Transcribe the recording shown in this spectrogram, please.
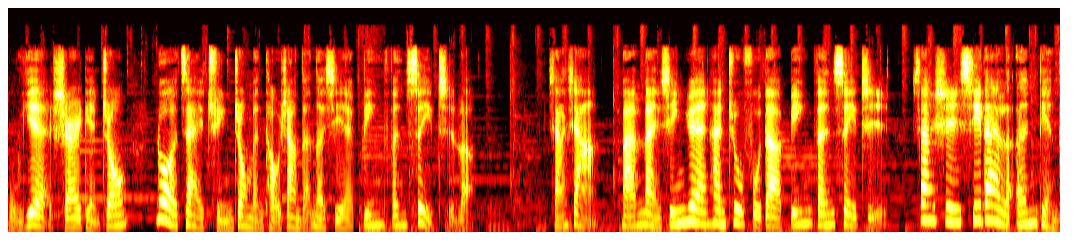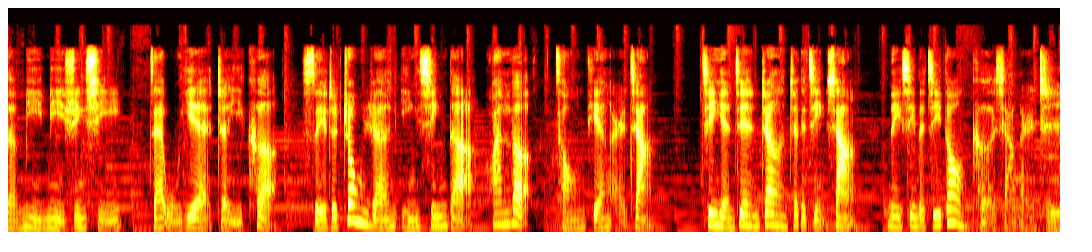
午夜十二点钟落在群众们头上的那些缤纷碎纸了。想想满满心愿和祝福的缤纷碎纸。像是携带了恩典的秘密讯息，在午夜这一刻，随着众人迎新的欢乐从天而降，亲眼见证这个景象，内心的激动可想而知。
